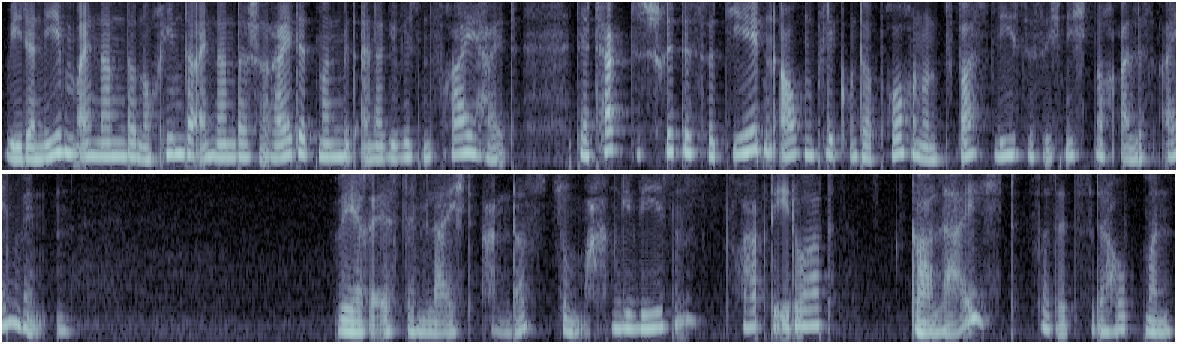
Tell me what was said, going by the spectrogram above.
Weder nebeneinander noch hintereinander schreitet man mit einer gewissen Freiheit, der Takt des Schrittes wird jeden Augenblick unterbrochen, und was ließe sich nicht noch alles einwenden? Wäre es denn leicht anders zu machen gewesen? fragte Eduard. Gar leicht, versetzte der Hauptmann.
